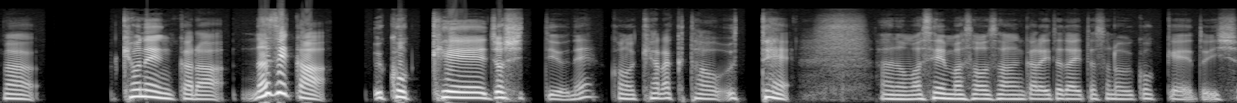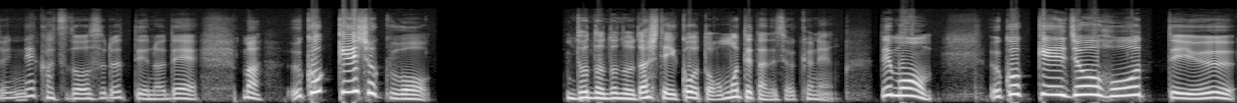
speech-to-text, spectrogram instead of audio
まあ去年からなぜかウコッケ女子っていうねこのキャラクターを売ってあの、まあ、千正夫さんから頂いたそのウコッケと一緒にね活動するっていうのでまあウコッケ色をどんどんどんどん出していこうと思ってたんですよ去年。でもウコッケ情報っていう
